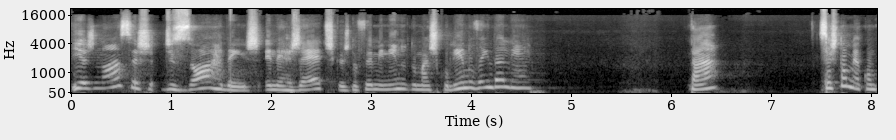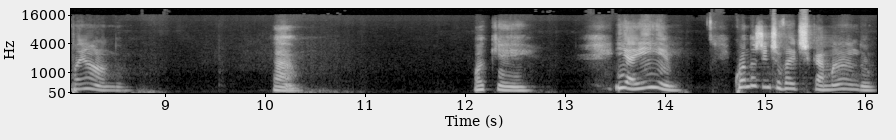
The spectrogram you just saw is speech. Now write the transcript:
E as nossas desordens energéticas do feminino e do masculino vêm dali. Tá? Vocês estão me acompanhando? Tá. Ok. E aí, quando a gente vai descamando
